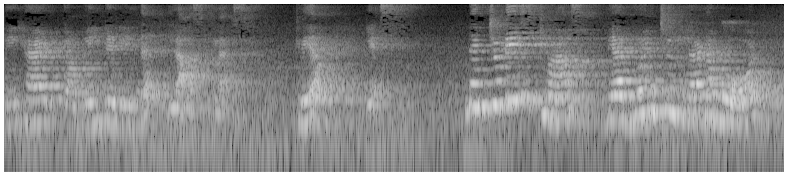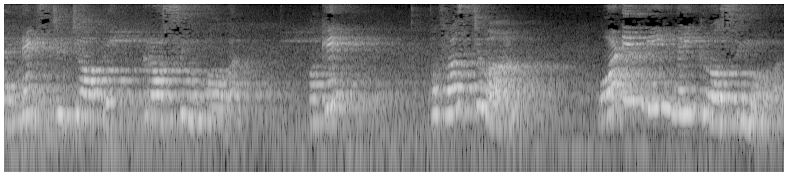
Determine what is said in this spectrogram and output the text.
we had completed in the last class. Clear? Yes. Then today's class we are going to learn about the next topic crossing over. Okay? The first one, what do you mean by crossing over?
